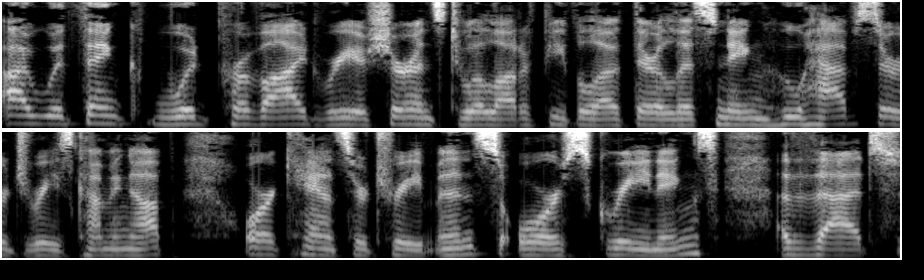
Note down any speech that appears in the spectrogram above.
I would think would provide reassurance to a lot of people out there listening who have surgeries coming up or cancer treatments or screenings that,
